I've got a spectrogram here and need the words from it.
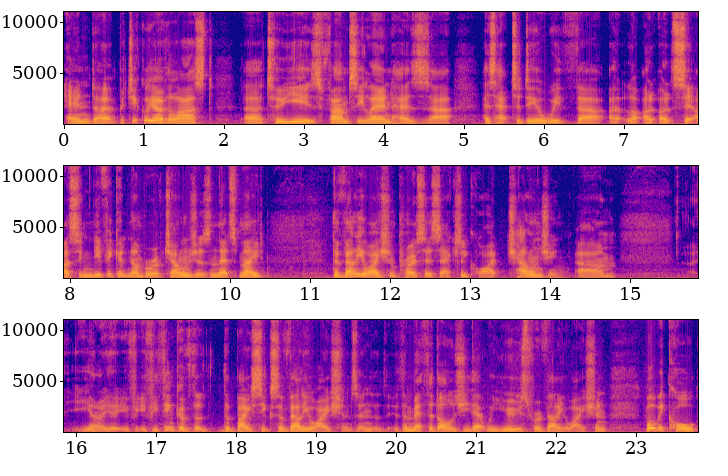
and uh, particularly over the last uh, two years, pharmacy land has uh, has had to deal with a, a, a, significant number of challenges, and that's made the valuation process actually quite challenging. Um, you know, if, if you think of the, the basics of valuations and the methodology that we use for evaluation, what we call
